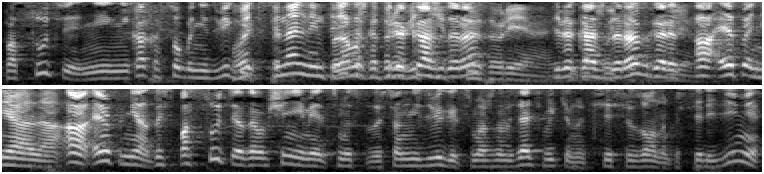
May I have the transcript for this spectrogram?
по сути, ни, никак особо не двигается. Вот финальная интрига, Потому что тебе каждый раз, время. тебе каждый раз говорят, а, это не она, а, это не она. То есть, по сути, это вообще не имеет смысла. То есть, он не двигается. Можно взять, выкинуть все сезоны посередине,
